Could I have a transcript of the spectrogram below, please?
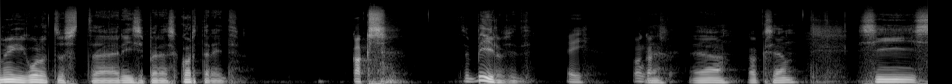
müügikuulutust Riisiperes kortereid? kaks. sa piilusid? ei, on kaks. jah, kaks jah, siis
